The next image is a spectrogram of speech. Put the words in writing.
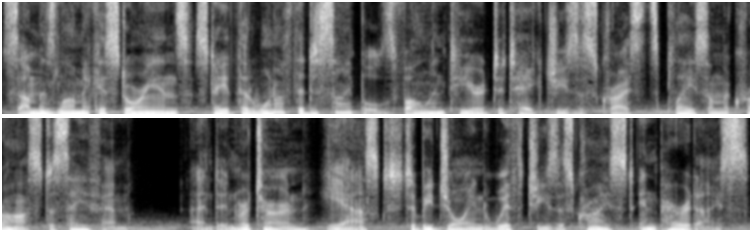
Some Islamic historians state that one of the disciples volunteered to take Jesus Christ's place on the cross to save him, and in return, he asked to be joined with Jesus Christ in paradise.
